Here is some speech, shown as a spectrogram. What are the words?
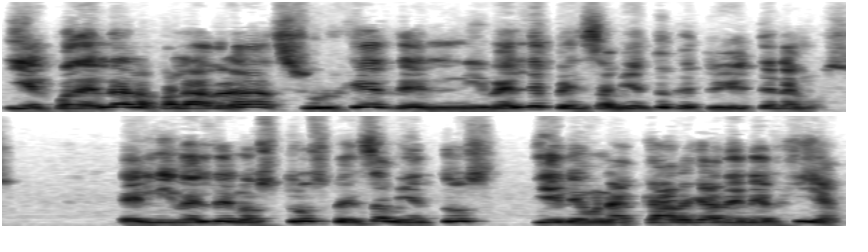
Y el poder de la palabra surge del nivel de pensamiento que tú y yo tenemos el nivel de nuestros pensamientos tiene una carga de energía.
